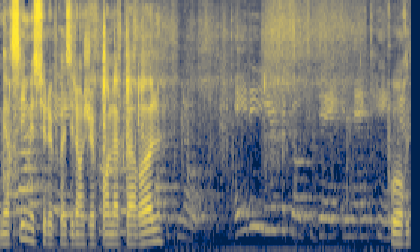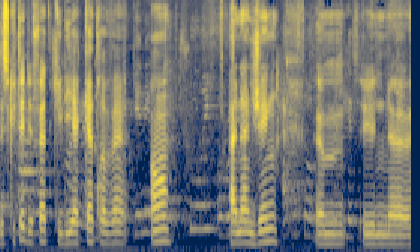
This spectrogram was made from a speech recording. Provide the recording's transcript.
Merci, Monsieur le Président. Je prends la parole pour discuter du fait qu'il y a 80 ans, à Nanjing, euh, euh,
